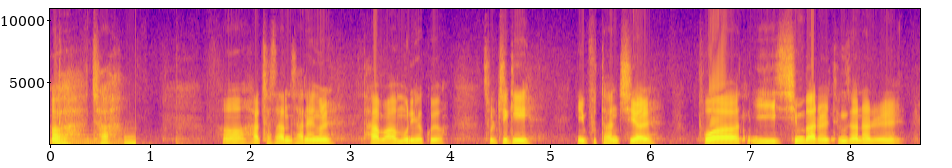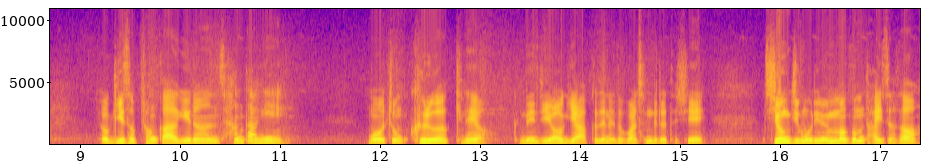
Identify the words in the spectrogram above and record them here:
아, 자, 어, 하차산 산행을 다 마무리했고요. 솔직히 이 부탄 GR 보아 이 신발을 등산화를 여기서 평가하기는 상당히 뭐 좀 그렇긴 해요. 근데 이제 여기 아까 전에도 말씀드렸듯이 지형지물이 웬만큼 다 있어서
